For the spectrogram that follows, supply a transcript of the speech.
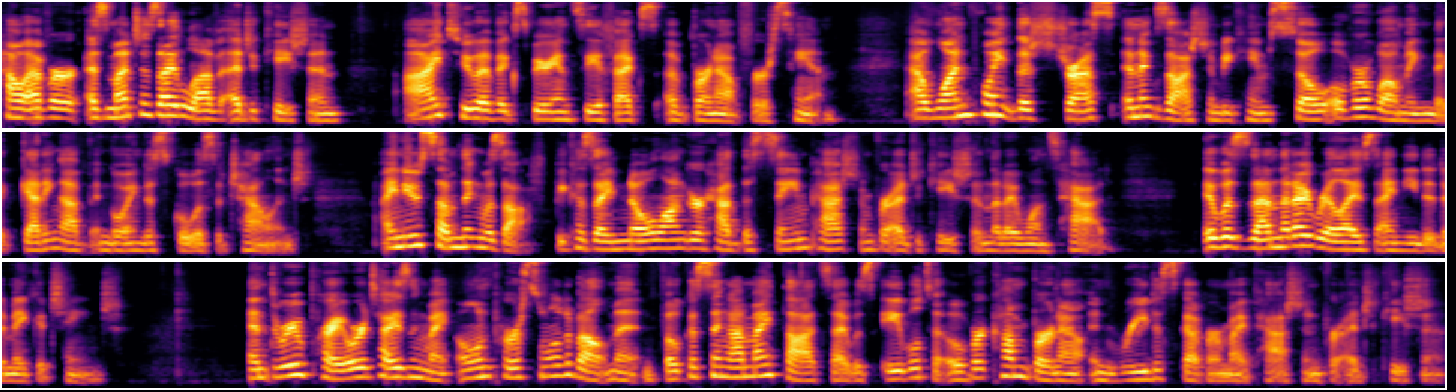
However, as much as I love education, I too have experienced the effects of burnout firsthand. At one point, the stress and exhaustion became so overwhelming that getting up and going to school was a challenge. I knew something was off because I no longer had the same passion for education that I once had. It was then that I realized I needed to make a change. And through prioritizing my own personal development and focusing on my thoughts, I was able to overcome burnout and rediscover my passion for education.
